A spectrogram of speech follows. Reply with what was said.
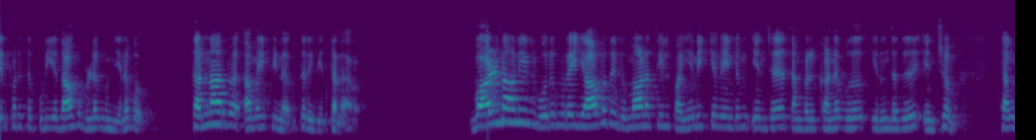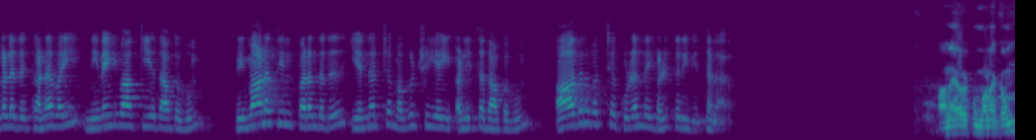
ஏற்படுத்தக்கூடியதாக விளங்கும் எனவும் தன்னார்வ அமைப்பினர் தெரிவித்தனர். வாழ்நாளில் ஒரு முறையாவது விமானத்தில் பயணிக்க வேண்டும் என்ற தங்கள் கனவு இருந்தது என்றும் தங்களது கனவை நினைவாக்கியதாகவும் விமானத்தில் பறந்தது எண்ணற்ற மகிழ்ச்சியை அளித்ததாகவும் ஆதரவற்ற குழந்தைகள் தெரிவித்தனர். அனைவருக்கும் வணக்கம்.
